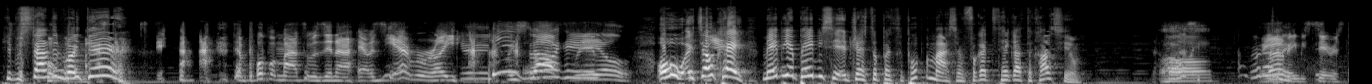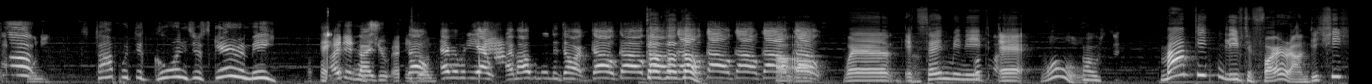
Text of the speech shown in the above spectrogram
He was standing right there. the puppet master was in our house. Yeah, right. Yeah, He's not him. real. Oh, it's okay. Maybe a babysitter dressed up as the puppet master and forgot to take off the costume. Oh, What Yeah. is it? Baby serious. That's Oh. funny. Stop with the guns. You're scaring me. Okay, I didn't guys, shoot Go, anyone. everybody out. I'm opening the door. Go, go, Go, go, go, go, go. go, go, go, Uh-oh. go. Well, it's saying we need. Uh, whoa. Oh, Mom didn't leave the fire on, did she?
